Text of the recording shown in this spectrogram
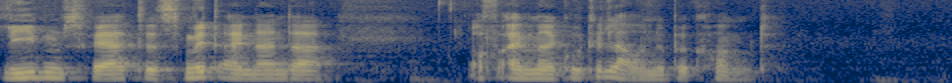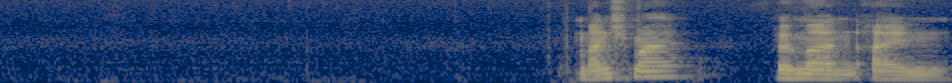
liebenswertes Miteinander auf einmal gute Laune bekommt. Manchmal, wenn man ein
